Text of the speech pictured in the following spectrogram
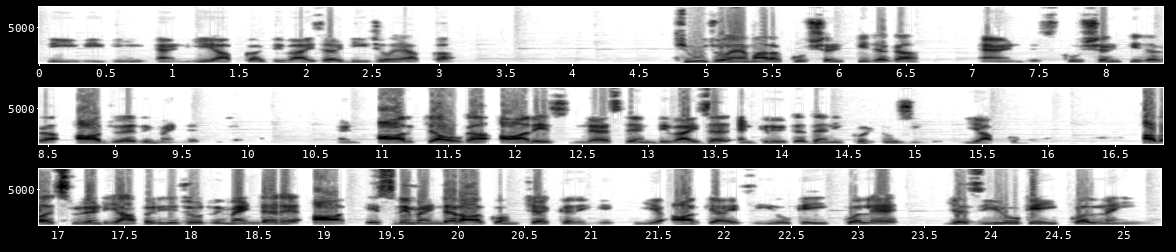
टीवीडी एंड ये आपका डिवाइजर डी जो है आपका क्यू जो है हमारा क्वेश्चन की जगह एंड दिस क्वेश्चन की जगह आर जो है रिमाइंडर की जगह। एंड आर क्या होगा? R is less than divisor and greater than equal to zero ये आपको मिला। अब स्टूडेंट यहाँ पर ये जो रिमाइंडर है आर इस रिमाइंडर आर को हम चेक करेंगे ये आर क्या है? ज़ीरो के इक्वल है या ज़ीरो के इक्वल नहीं है?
